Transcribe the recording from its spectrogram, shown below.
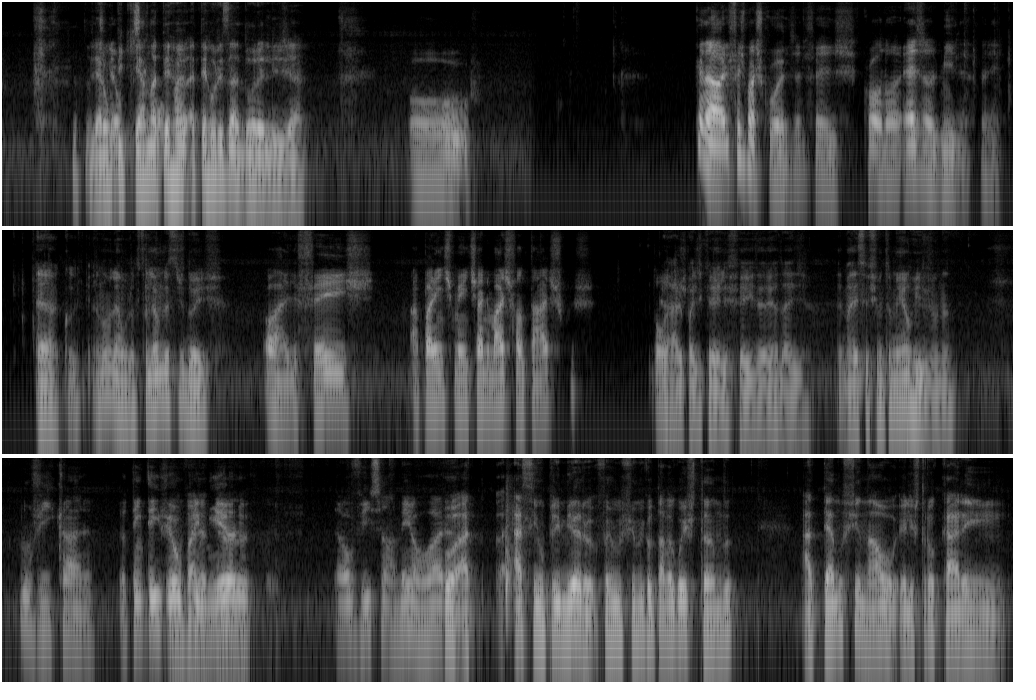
Ele era um Ele é um pequeno aterro- aterrorizador ali já. O. Que não, ele fez mais coisas. Ele fez. Qual o nome? Ezra Miller. Peraí. É, eu não lembro, só lembro desses dois. Ó, ele fez. Aparentemente Animais Fantásticos. Todos. Caralho, pode crer, ele fez, é verdade. Mas esse filme também é horrível, né? Não vi, cara. Eu tentei ver Não o vale a primeiro. Eu vi, sei lá, meia hora. Pô, a- assim, o primeiro foi um filme que eu tava gostando. Até no final eles trocarem.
